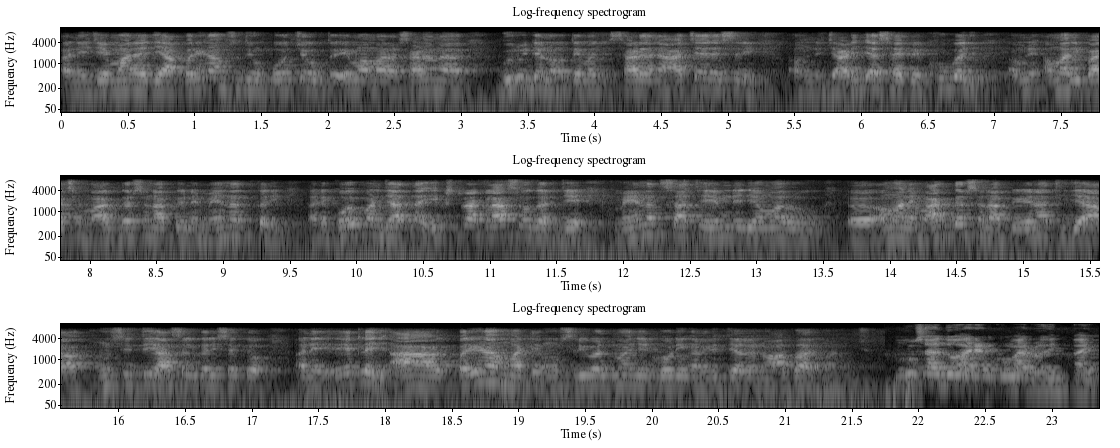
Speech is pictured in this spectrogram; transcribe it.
અને જે મારે જે આ પરિણામ સુધી હું પહોંચ્યો તો એમાં મારા શાળાના ગુરુજનો તેમજ શાળાના આચાર્ય શ્રી અમને જાડેજા સાહેબે ખૂબ જ અમને અમારી પાછળ માર્ગદર્શન આપ્યું અને મહેનત કરી અને કોઈ પણ જાતના એક્સ્ટ્રા ક્લાસ વગર જે મહેનત સાથે એમને જે અમારું અમારે માર્ગદર્શન આપ્યું, એનાથી જે આ હું સિદ્ધિ હાંસલ કરી શક્યો અને એટલે જ આ પરિણામ માટે હું શ્રી વર્ધમાન જૈન બોર્ડિંગ અને વિદ્યાલયનો આભાર માનું છું. હું સાધુ આર્યન કુમાર રોહિતભાઈ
